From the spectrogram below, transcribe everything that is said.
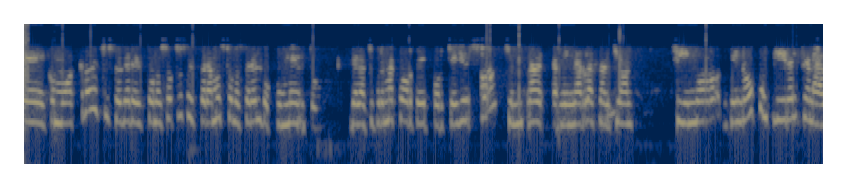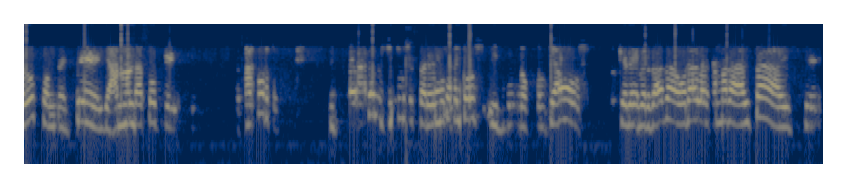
eh, como acaba de suceder esto, nosotros esperamos conocer el documento de la Suprema Corte porque ellos son quienes van a determinar la sanción si no, de no cumplir el Senado con este ya mandato que la Corte. Nosotros estaremos atentos y bueno, confiamos que de verdad ahora la Cámara Alta este,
